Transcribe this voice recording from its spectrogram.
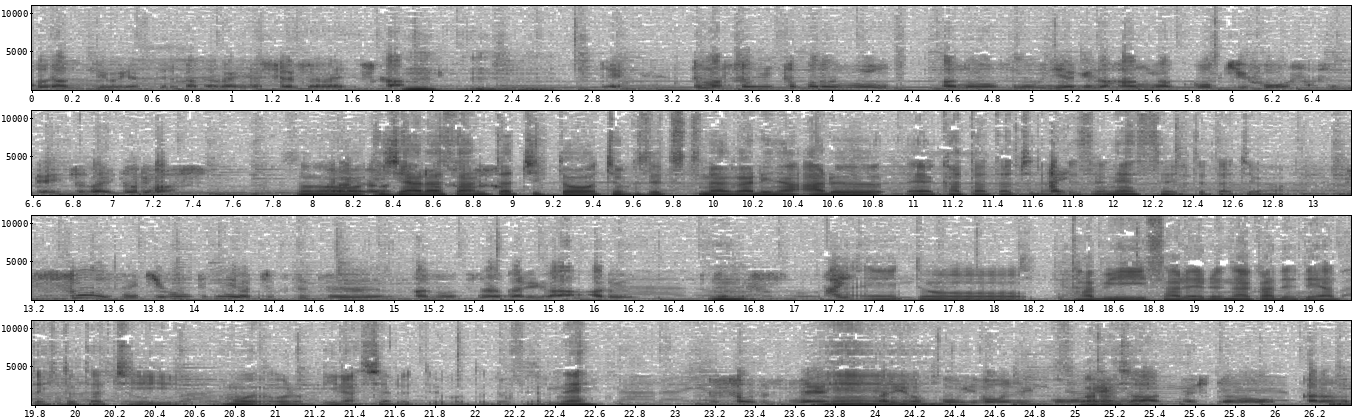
ボランティアをやってる方がいらっしゃるじゃないですか。ででまあ、そういうところにあのその売上の半額を寄付をさせていただいております。その石原さんたちと直接つながりのある、えー方たちなんですよね、そういう人たちは。そうですね、基本的には直接あのつながりがある。うん。えー、と旅される中で出会った人たちもおいらっしゃるということですよね。そうですね、えー。あるいはこう今までこう縁があった人のからの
